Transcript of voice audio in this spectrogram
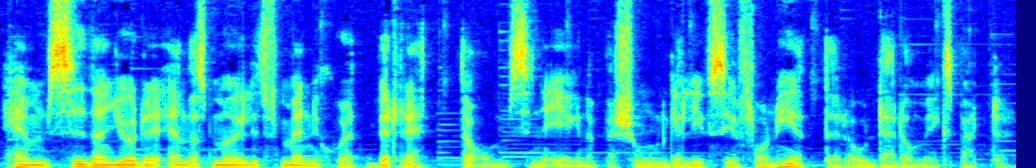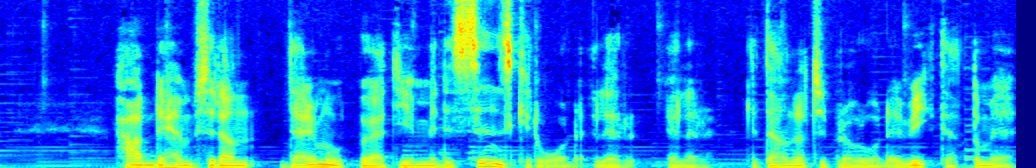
Hemsidan gör det endast möjligt för människor att berätta om sina egna personliga livserfarenheter och där de är experter. Hade hemsidan däremot börjat ge medicinsk råd eller, eller lite andra typer av råd är det viktigt att de är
